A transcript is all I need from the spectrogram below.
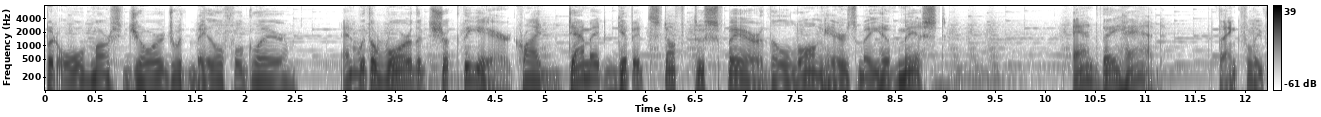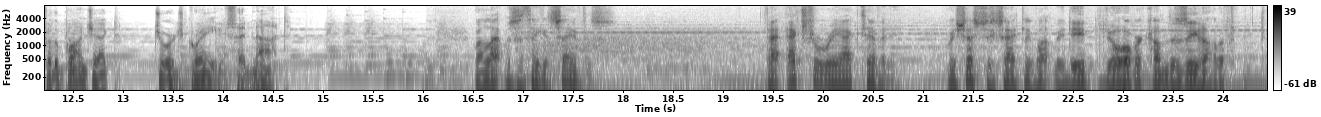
But old Marse George with baleful glare, and with a roar that shook the air, cried, Damn it, give it stuff to spare, the long hairs may have missed. And they had. Thankfully for the project, George Graves had not. Well, that was the thing that saved us. That extra reactivity was just exactly what we needed to overcome the xenon effect.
